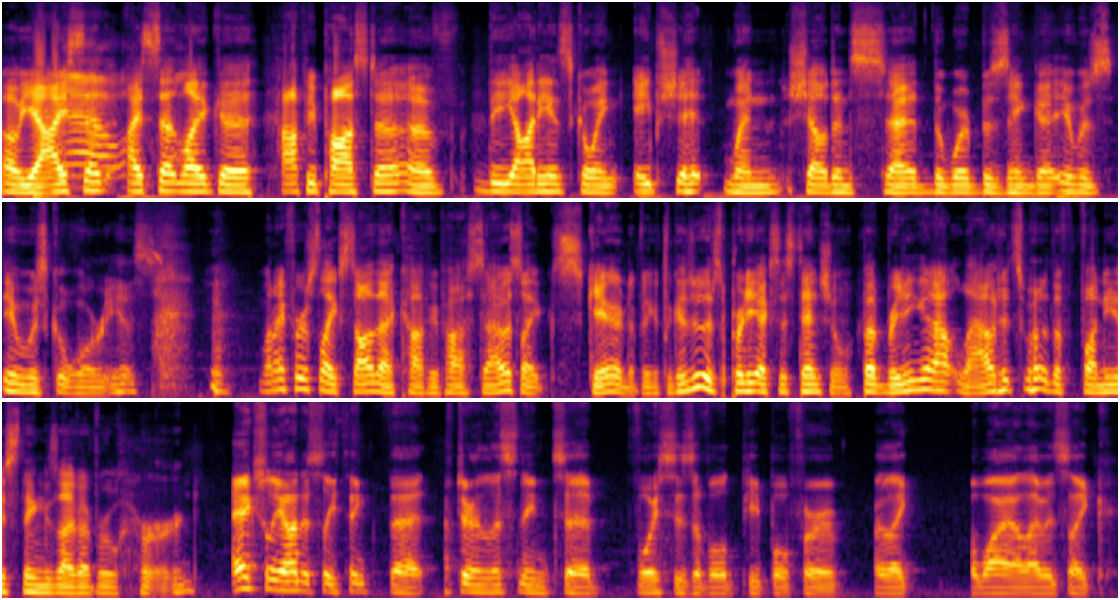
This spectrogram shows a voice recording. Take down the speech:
Oh yeah, I said I said like a copy pasta of the audience going ape shit when Sheldon said the word bazinga. It was it was glorious. when I first like saw that copy pasta, I was like scared of it because it was pretty existential. But reading it out loud, it's one of the funniest things I've ever heard. I actually honestly think that after listening to voices of old people for, for like a while, I was like,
